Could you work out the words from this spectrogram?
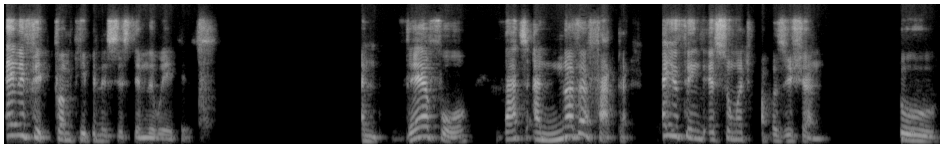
benefit from keeping the system the way it is. And therefore, that's another factor. Why do you think there's so much opposition to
